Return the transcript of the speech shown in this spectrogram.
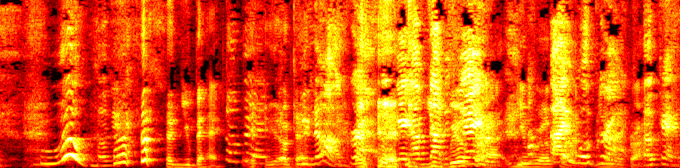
Woo! Okay. you back? I'm back. okay. You know I'll cry. Okay, I'm not you will ashamed. cry. You will cry. I will You cry. Okay.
